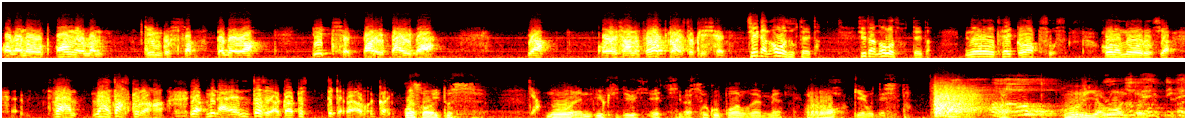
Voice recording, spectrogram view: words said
olen ollut ongelman kimpussa todella itse pari päivää. Ja olen saanut ratkaistuksi sen. Syytän olosuhteita. Syytän olosuhteita. Minulla on ollut heikko lapsuus, huono nuoruus ja äh, vähän, vähän taskurahaa. Ja minä en tosiaankaan pysty tekemään aivan kaikkea. Osoitus Ja. nuoren yksityisetsivä sukupolvemme rohkeudesta. Hurja luontoisuudesta.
